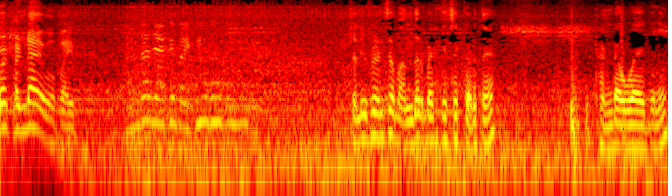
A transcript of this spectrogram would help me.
पूरा ठंडा है वो पाइप अंदर जाके बैठी चलिए फ्रेंड्स अब अंदर बैठ के चेक करते हैं ठंडा हुआ है कि नहीं।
